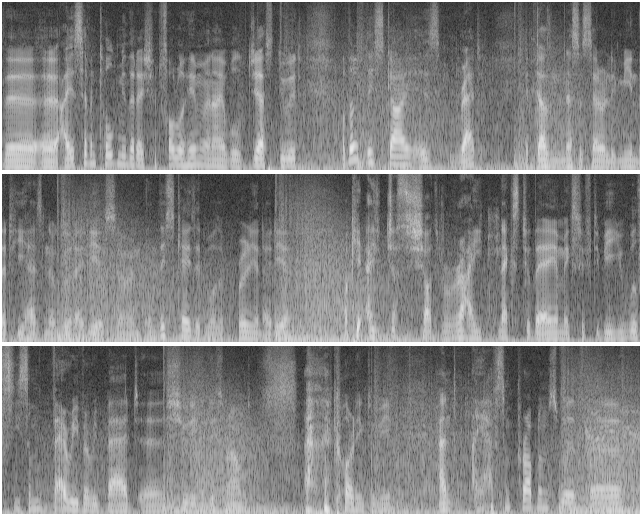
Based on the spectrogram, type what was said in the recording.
The uh, IS-7 told me that I should follow him and I will just do it. Although this guy is red, it doesn't necessarily mean that he has no good ideas. So in, in this case it was a brilliant idea. Okay, I just shot right next to the AMX-50B. You will see some very, very bad uh, shooting in this round, according to me. And I have some problems with... Uh,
